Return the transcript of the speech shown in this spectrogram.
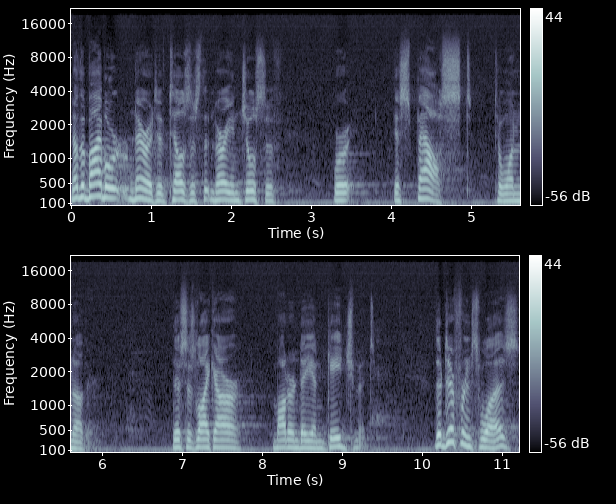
Now, the Bible narrative tells us that Mary and Joseph were espoused to one another. This is like our modern day engagement. The difference was,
